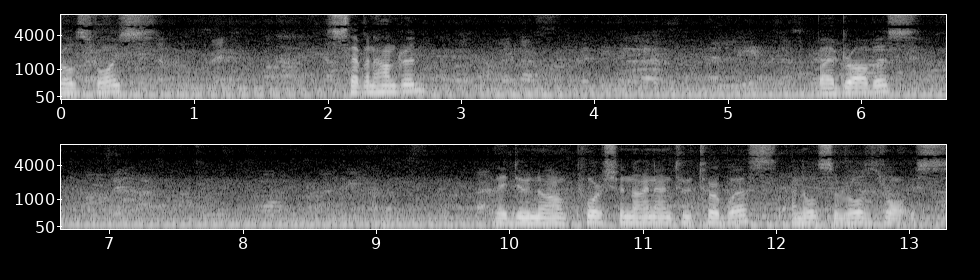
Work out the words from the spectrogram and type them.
Rolls Royce 700 by Brabus. They do now Porsche 992 Turbo S and also Rolls Royce.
